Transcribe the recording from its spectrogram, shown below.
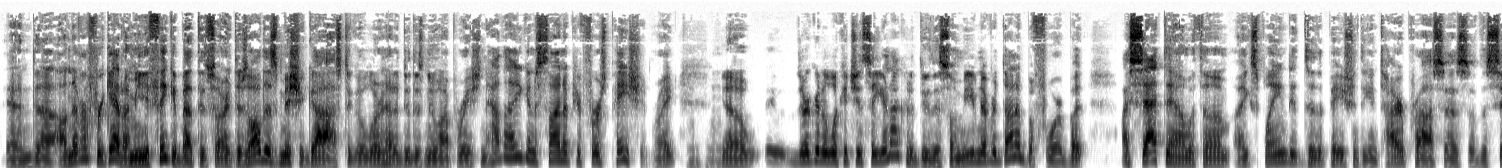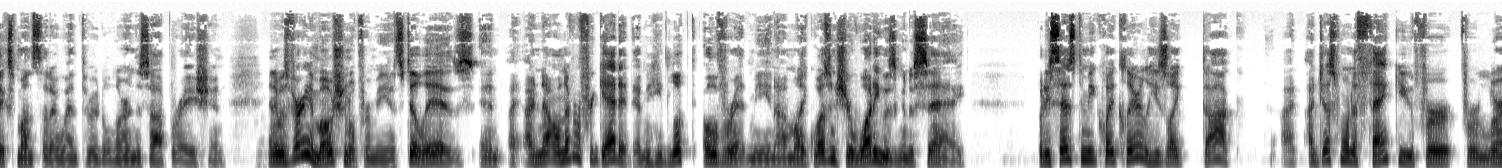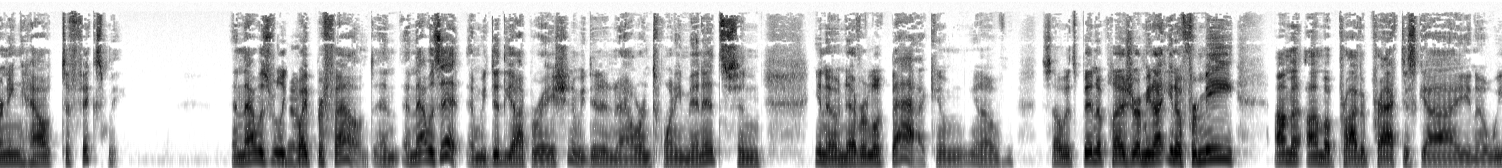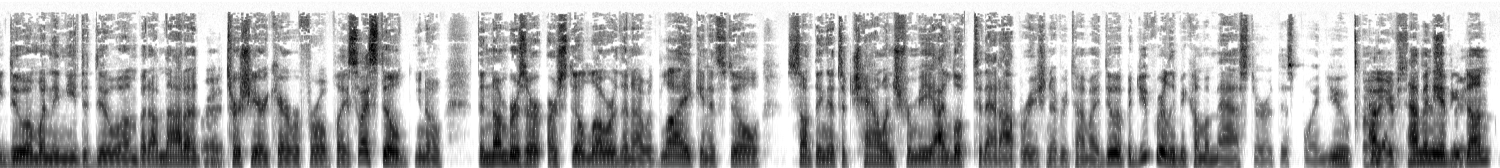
And uh, I'll never forget. I mean, you think about this. All right, there's all this mishigas to go learn how to do this new operation. How the hell are you going to sign up your first patient, right? Mhm. You know, they're going to look at you and say, "You're not going to do this on me. You've never done it before." But I sat down with them. I explained it to the patient the entire process of the six months that I went through to learn this operation, and it was very emotional for me, and it still is. And I, I I'll never forget it. I mean, he looked over at me, and I'm like, wasn't sure what he was going to say, but he says to me quite clearly, he's like, "Doc, I, I just want to thank you for for learning how to fix me." And that was really Yeah. quite profound. And and that was it. And we did the operation. And we did it in an hour and 20 minutes and, you know, never looked back. And, you know, so it's been a pleasure. I mean, I, you know, for me, I'm a, I'm a private practice guy. You know, we do them when they need to do them, but I'm not a, a tertiary care referral place. So I still, you know, the numbers are, are still lower than I would like. And it's still something that's a challenge for me. I look to that operation every time I do it, but you've really become a master at this point. You, Oh, how, you're- how many you're have you done?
